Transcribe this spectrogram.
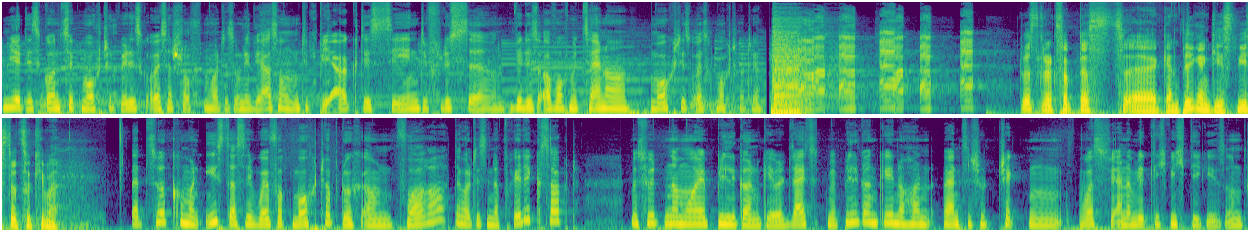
wie er das Ganze gemacht hat, wie er das alles erschaffen hat, das Universum, die Berge, die Seen, die Flüsse und wie das einfach mit seiner Macht das alles gemacht hat, ja. Du hast gerade gesagt, dass du äh, gern pilgern gehst. Wie ist dazu gekommen? dazu gekommen ist, dass ich Wallfahrt gemacht habe durch einen Pfarrer, der hat das in der Predigt gesagt, wir sollten einmal pilgern gehen. Oder die Leute sollten mal pilgern gehen, dann werden sie schon checken, was für einer wirklich wichtig ist. Und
